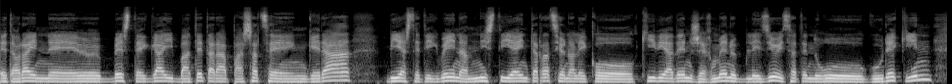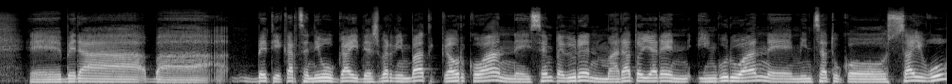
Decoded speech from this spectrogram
Eta orain e, beste gai batetara pasatzen gera, bi astetik behin Amnistia Internazionaleko kidea den Germain Blezio izaten dugu gurekin, e, bera ba, beti ekartzen digu gai desberdin bat, gaurkoan e, izenpeduren maratoiaren inguruan e, mintzatuko zaigu,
